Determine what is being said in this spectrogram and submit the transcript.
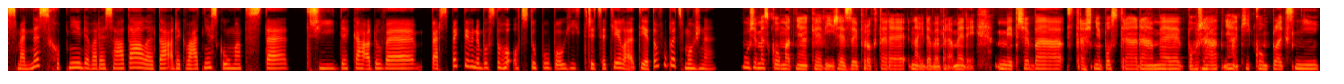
Jsme dnes schopni 90. léta adekvátně zkoumat z té tří dekádové perspektivy nebo z toho odstupu pouhých 30 let? Je to vůbec možné? Můžeme zkoumat nějaké výřezy, pro které najdeme prameny. My třeba strašně postrádáme pořád nějaký komplexní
